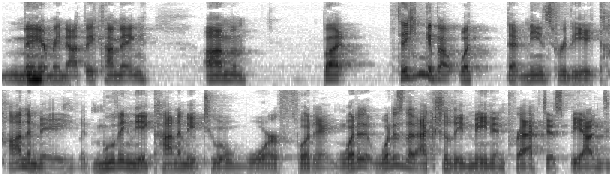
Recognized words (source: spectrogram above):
may or may not be coming. Um, but thinking about what that means for the economy, like moving the economy to a war footing, what, what does that actually mean in practice beyond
